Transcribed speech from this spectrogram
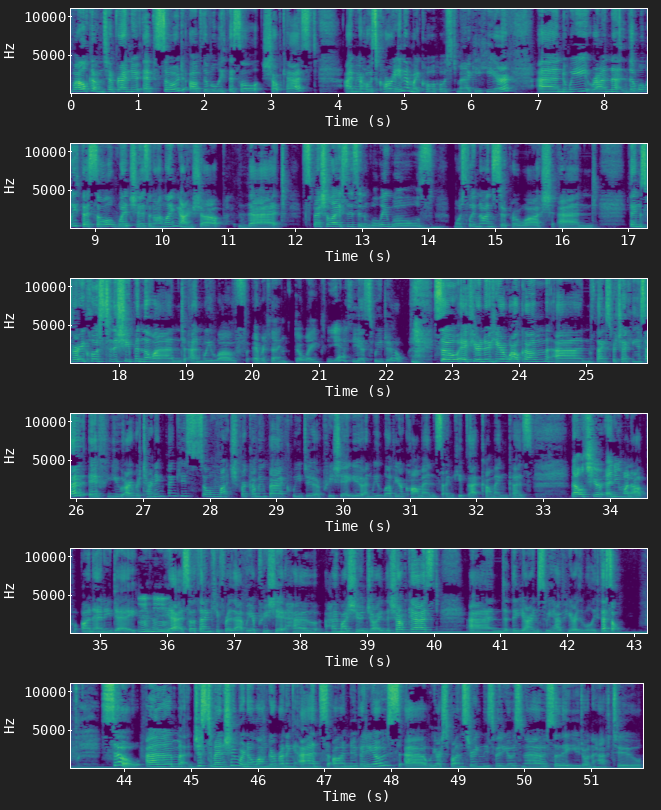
Welcome to a brand new episode of the Woolly Thistle Shopcast. I'm your host Corinne and my co-host Maggie here and we run the Woolly Thistle which is an online yarn shop that specializes in woolly wools, mm -hmm. mostly non-superwash and things very close to the sheep in the land and we love everything, don't we? Yes. Yes, we do. so if you're new here, welcome and thanks for checking us out. If you are returning, thank you so much for coming back. We do appreciate you and we love your comments and keep that coming because that'll cheer anyone up on any day. Mm -hmm. Yeah, so thank you for that. We appreciate how, how much you enjoy the Shopcast and the yarns we have here at the Woolly Thistle. So, um, just to mention, we're no longer running ads on new videos. Uh, we are sponsoring these videos now so that you don't have to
